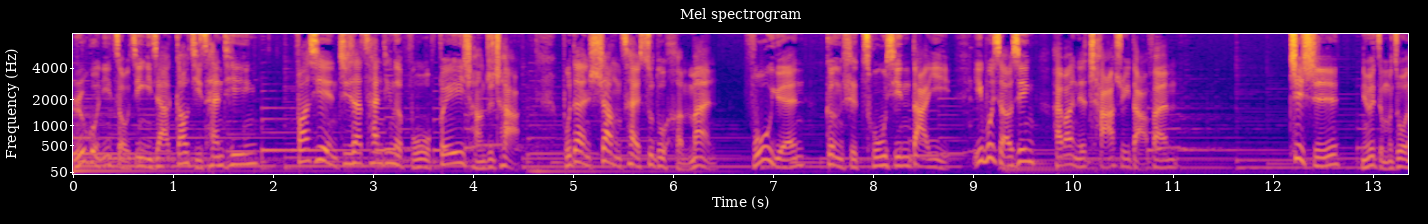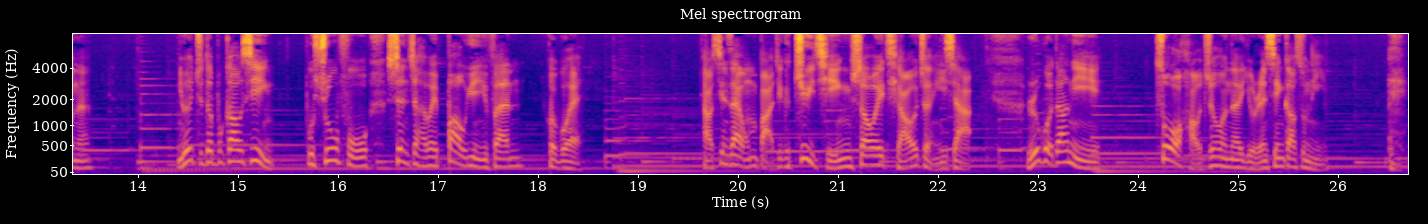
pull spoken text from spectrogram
如果你走进一家高级餐厅，发现这家餐厅的服务非常之差，不但上菜速度很慢，服务员更是粗心大意，一不小心还把你的茶水打翻。这时你会怎么做呢？你会觉得不高兴、不舒服，甚至还会抱怨一番，会不会？好，现在我们把这个剧情稍微调整一下。如果当你做好之后呢，有人先告诉你：“哎，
